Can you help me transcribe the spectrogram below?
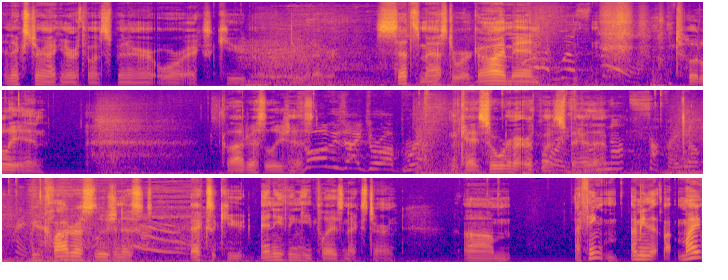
And next turn I can Earthbone Spinner or execute or do whatever. Sets Masterwork. Alright, man. totally in. Cloudrest Illusionist. As long as I draw breath. Okay, so we're gonna Earthbone Spinner will that. not suffer your We can. Cloudrest Illusionist execute anything he plays next turn. Um, I think, I mean, my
